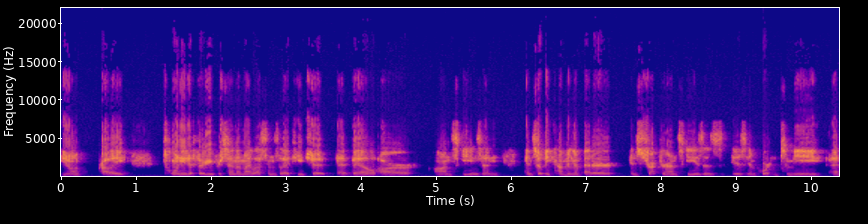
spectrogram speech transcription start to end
you know, probably 20 to 30 percent of my lessons that I teach at, at Vail are on skis, and and so becoming a better instructor on skis is is important to me, uh,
